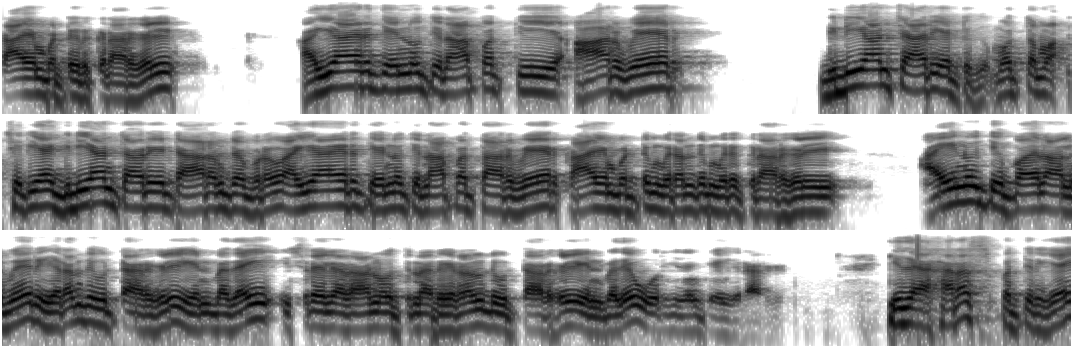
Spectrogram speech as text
காயம்பட்டு இருக்கிறார்கள். ஐயாயிரத்தி எண்ணூற்றி நாற்பத்தி ஆறு பேர் கிடியான் சாரியட்டுக்கு மொத்தமாக சரியா? கிடியான் சாரியட் ஆரம்பித்த பிறகு ஐயாயிரத்தி எண்ணூற்றி நாற்பத்தாறு பேர் காயம்பட்டும் இறந்தும் இருக்கிறார்கள். ஐநூற்றி பதினாலு பேர் இறந்து விட்டார்கள் என்பதை இஸ்ரேல இராணுவத்தினர் இறந்து விட்டார்கள் என்பதை ஊர்ஜிதம் செய்கிறார்கள். இதை ஹரஸ் பத்திரிகை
